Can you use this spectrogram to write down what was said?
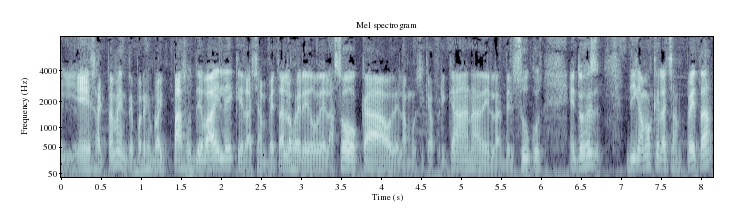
y- exactamente, por ejemplo, hay pasos de baile que la champeta los heredó de la soca o de la música africana, de la- del sucus. Entonces, digamos que la champeta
